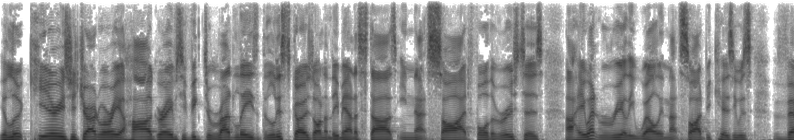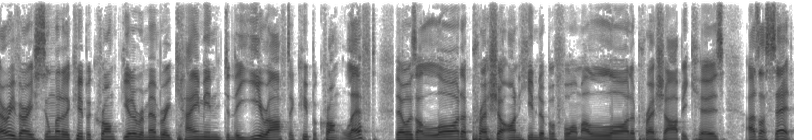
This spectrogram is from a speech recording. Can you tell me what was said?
Your Luke Keary's, your Jared Waerea-Hargreaves, your Victor Radley's. The list goes on of the amount of stars in that side for the Roosters. Uh, he went really well in that side because he was very, very similar to Cooper Cronk. You got to remember remember he came in the year after Cooper Cronk left. There was a lot of pressure on him to perform, a lot of pressure because, as I said,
